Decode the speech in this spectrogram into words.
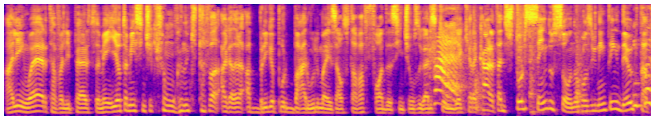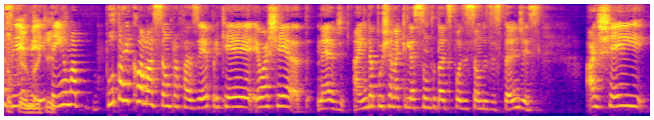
A Alienware tava ali perto também. E eu também senti que foi um ano que tava. A galera, a briga por barulho mais alto tava foda, assim. Tinha uns lugares que eu Cara. ia que era, cara, tá distorcendo o som, não consigo nem entender o que tá tocando Inclusive, aqui. tem uma puta reclamação pra fazer, porque eu achei, né, ainda puxando aquele assunto da disposição dos estandes, achei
